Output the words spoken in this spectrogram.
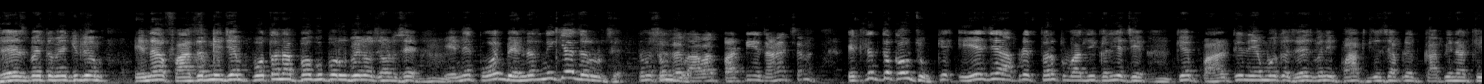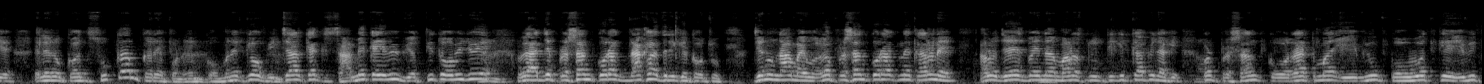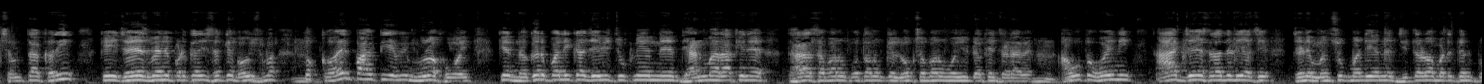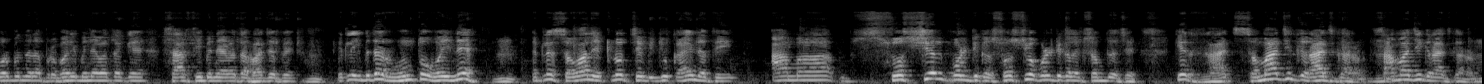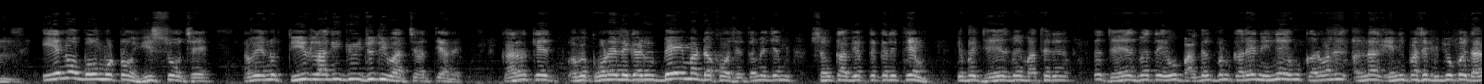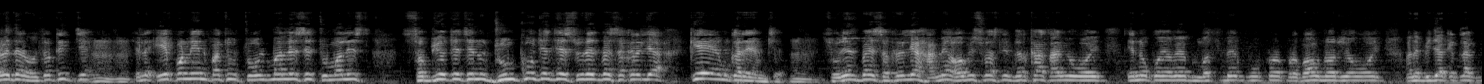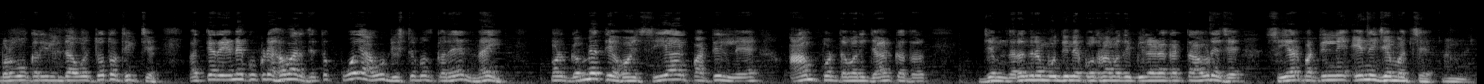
જયેશભાઈ તો મેં કીધું એમ એના ફાધરની જેમ પોતાના પગ ઉપર ઉભેલો જણ છે. એને કોઈ બેનરની ક્યાં જરૂર છે? તમે સમજો. આ વાત પાર્ટીએ જાણે છે ને. એટલે જ તો કહું છું કે એ જે આપણે તર્કવાદી કરીએ છીએ કે પાર્ટીને એમ હોય કે જયેશભાઈની પાંખ જે છે આપણે કાપી નાખીએ એટલે એનું કદ શું કામ કરે પણ એમ કહું. મને કેવો વિચાર ક્યાંક સામે કઈ એવી વ્યક્તિ તો હોવી જોઈએ. હવે આજે પ્રશાંત કોરાક દાખલા તરીકે કહું છું જેનું નામ આવ્યું. હવે પ્રશાંત કોરાકને કારણે હાલો જયેશભાઈના માણસની ટિકિટ કાપી નાખી. પણ પ્રશાંત કોરાટમાં એવું કૌવત કે એવી ક્ષમતા ખરી કે જયેશભાઈને પડકારી શકે ભવિષ્યમાં? તો કઈ પાર્ટી એવી મૂર્ખ હોય કે નગરપાલિકા જેવી ચૂંટણીને ધ્યાનમાં રાખીને ધારાસભાનું પોતાનું કે લોકસભાનું હોય એ ડખે ચડાવે આવું તો હોય નહીં. આ જયેશ રાદડિયા છે જેને મનસુખ માંડવિયાને જીતાડવા માટે તેને પોરબંદરના પ્રભારી બનાવ્યા હતા કે સારથી બનાવ્યા હતા ભાજપે. એટલે એ બધા રૂમ તો હોય ને. એટલે સવાલ એટલો જ છે બીજું કાંઈ નથી. આમાં સોશિયલ પોલિટિકલ સોશિયો પોલિટિકલ એક શબ્દ છે કે રાજ સામાજિક રાજકારણ સામાજિક રાજકારણ એનો બહુ મોટો હિસ્સો છે. હવે એનું તીર લાગી ગયું જુદી વાત છે અત્યારે. કારણ કે હવે કોણે લગાડ્યું? બે માં ડખો છે. તમે જેમ શંકા વ્યક્ત કરી તેમ કે ભાઈ જયેશભાઈ માથે રહે તો જયેશભાઈ તો એવું પાગલ પણ કરે નહીં ને એવું કરવાની એની પાસે બીજો કોઈ દાવેદાર હોય તો ઠીક છે. એટલે એ પણ નહીં પાછું ચોમાલીસ ચુમ્માલીસ સભ્યો જે છે એનું ઝુમખું છે જે સુરેશભાઈ સખરેલિયા કે એમ કરે એમ છે. સુરેશભાઈ સખરેલિયા સામે અવિશ્વાસની દરખાસ્ત આવી હોય એનો કોઈ હવે મતભેદ ઉપર પ્રભાવ ન રહ્યો હોય અને બીજા કેટલાક બળવો કરી લીધા હોય તો તો ઠીક છે. અત્યારે એને કુકડે હવાર છે તો કોઈ આવું ડિસ્ટર્બન્સ કરે નહીં. પણ ગમે તે હોય સી આર પાટીલને આમ પણ તમારી જાણ ખાતર, જેમ નરેન્દ્ર મોદીને કોથળામાંથી બિલાડા કાઢતા આવડે છે સી આર પાટીલને એની જેમ જ છે.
